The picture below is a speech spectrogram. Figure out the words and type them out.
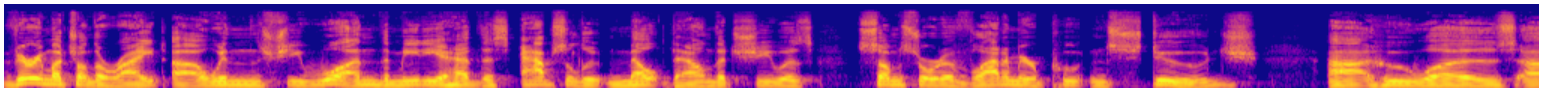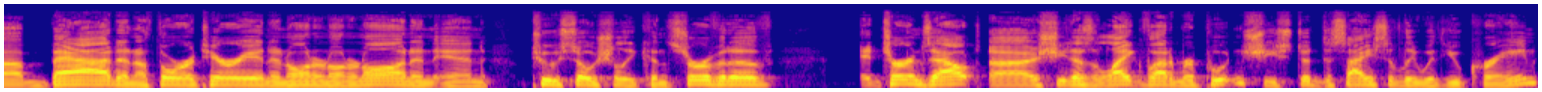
very much on the right. Uh, when she won, the media had this absolute meltdown that she was some sort of Vladimir Putin stooge uh, who was uh, bad and authoritarian and on and on and on and, and too socially conservative. It turns out uh, she doesn't like Vladimir Putin. She stood decisively with Ukraine,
